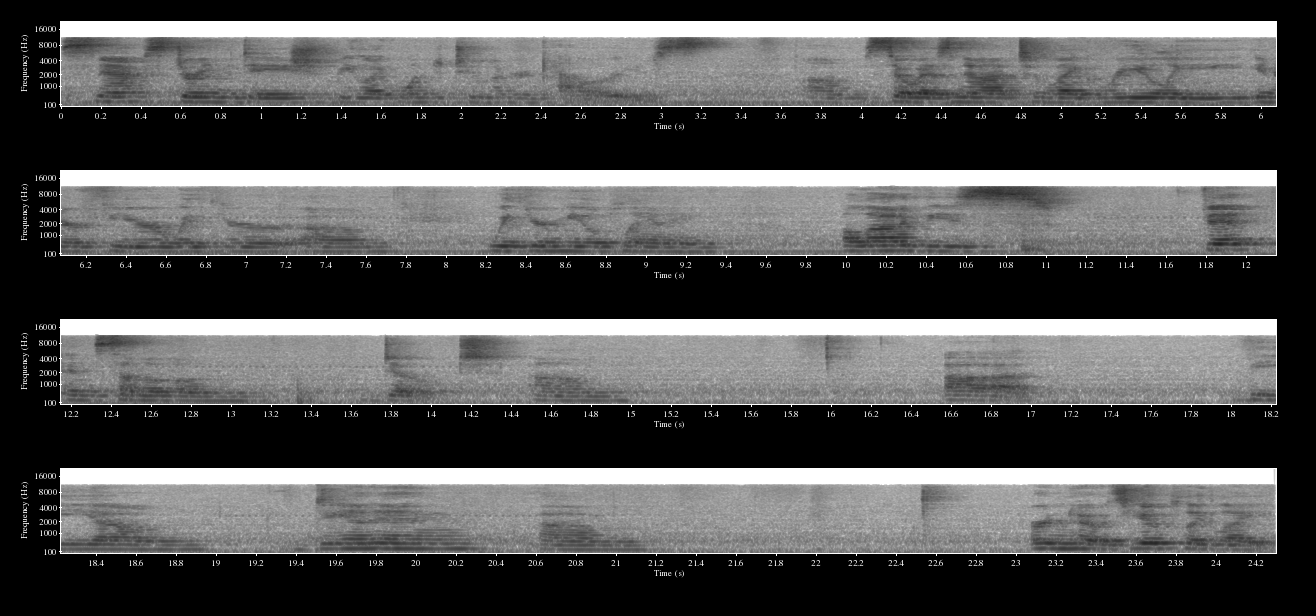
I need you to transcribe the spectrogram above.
snacks during the day should be like one to two hundred calories. Um, so as not to like really interfere with your, um, with your meal planning. A lot of these fit and some of them don't. Um, uh, the um, Dannon, um, or no, it's Yoplait Light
